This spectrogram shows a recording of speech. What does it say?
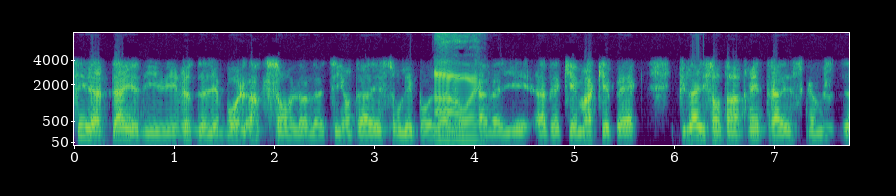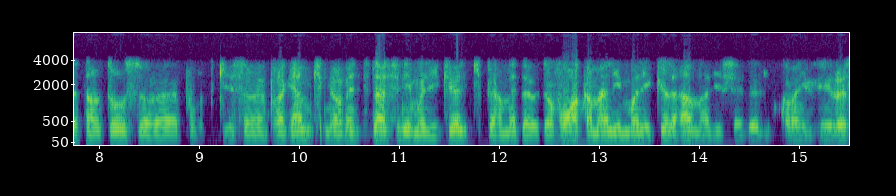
Tu sais, là-dedans, il y a des virus de l'Ebola qui sont là. là. Tu sais, ils ont travaillé sur l'Ebola, ah, ils ont travaillé avec Emma Québec. Puis là, ils sont en train de travailler, comme je vous disais tantôt, sur, euh, pour, sur un programme qui permet d'identifier des molécules, qui permet de, de, voir comment les molécules rentrent dans les cellules, comment les virus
